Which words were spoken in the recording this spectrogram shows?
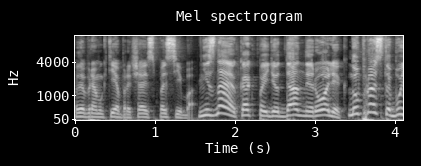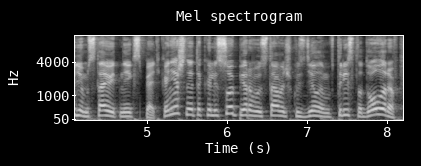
вот я прямо к тебе обращаюсь, спасибо. Не знаю, как пойдет данный ролик, ну просто будем ставить на x5. Конечно, это колесо, первую ставочку сделаем в 300 долларов,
